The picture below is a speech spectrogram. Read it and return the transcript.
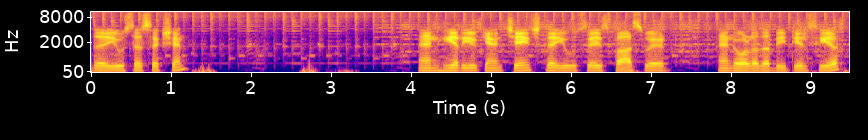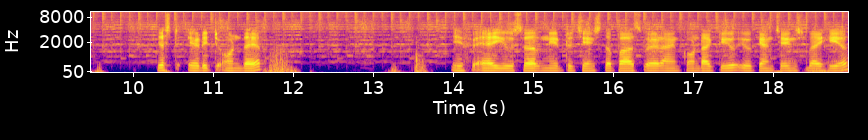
the user section and here you can change the usage password and all other details here. Just edit on there. If a user need to change the password and contact you you can change by here.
